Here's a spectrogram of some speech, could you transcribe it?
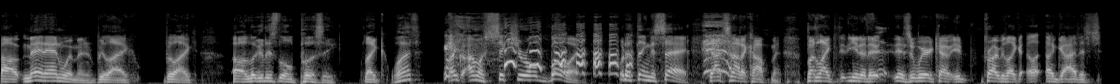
uh, men and women be like, be like, oh, look at this little pussy. Like what? Like I'm a six year old boy. what a thing to say. That's not a compliment. But like, you know, there, there's a weird kind. Of, it'd probably be like a, a guy that's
